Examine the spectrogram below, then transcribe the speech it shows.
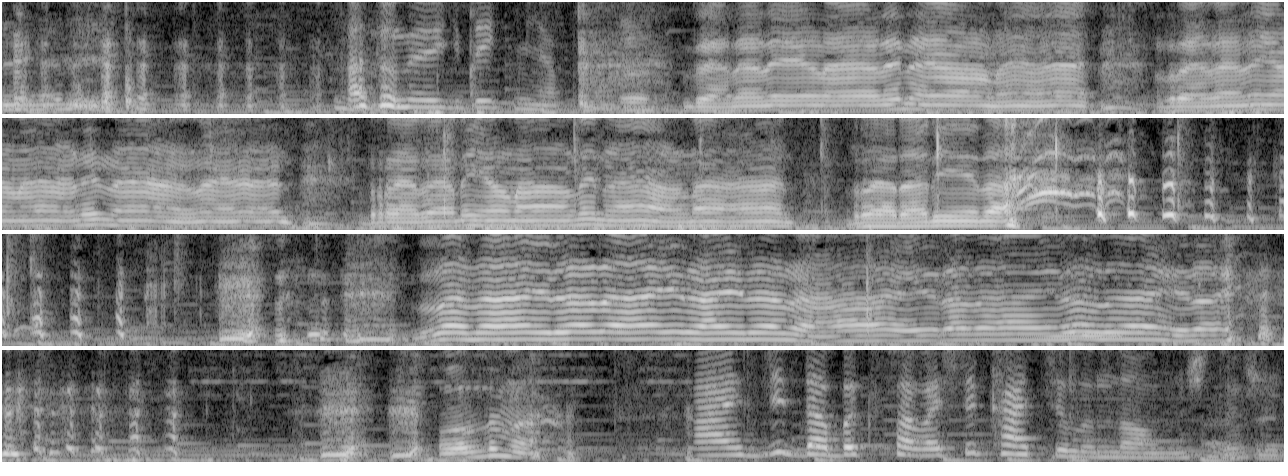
Ben öyle ne değil. Adana'ya gidek mi yaptın? Oldu mu? Erci Dabık Savaşı kaç yılında olmuştur? Şöyle.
